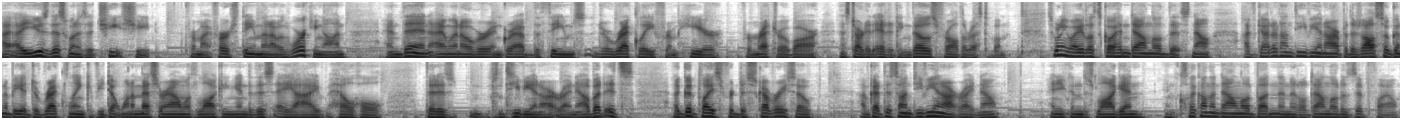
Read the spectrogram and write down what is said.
I, I used this one as a cheat sheet for my first theme that I was working on and then I went over and grabbed the themes directly from here, from Retrobar, and started editing those for all the rest of them. So anyway, let's go ahead and download this. Now, I've got it on DeviantArt, but there's also going to be a direct link if you don't want to mess around with logging into this AI hellhole that is DeviantArt right now. But it's a good place for discovery. So I've got this on DeviantArt right now, and you can just log in and click on the download button, and it'll download a zip file.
